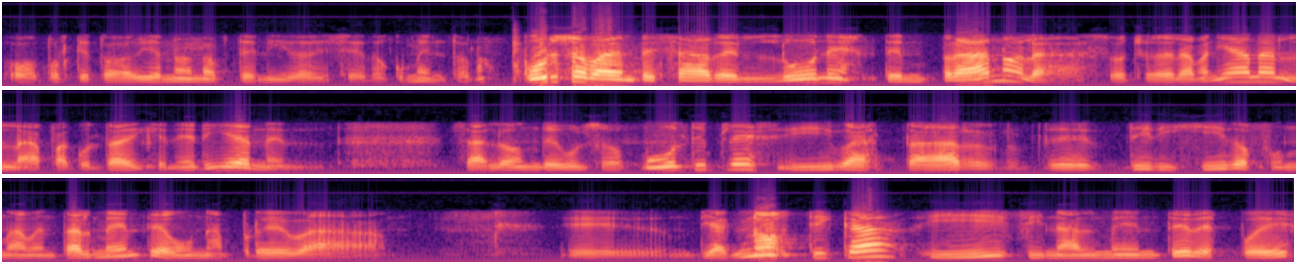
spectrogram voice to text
o porque todavía no han obtenido ese documento. ¿no? El curso va a empezar el lunes temprano a las 8 de la mañana en la Facultad de Ingeniería, en el Salón de Usos Múltiples y va a estar dirigido fundamentalmente a una prueba eh, diagnóstica y finalmente después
